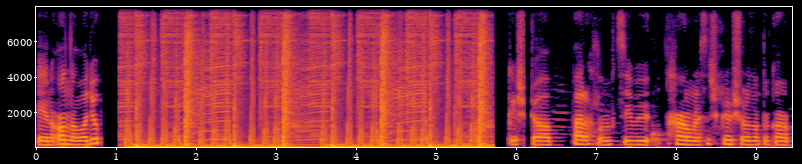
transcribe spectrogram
Én a Péter És a Páratlanok című három részes könyvsorozatnak a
